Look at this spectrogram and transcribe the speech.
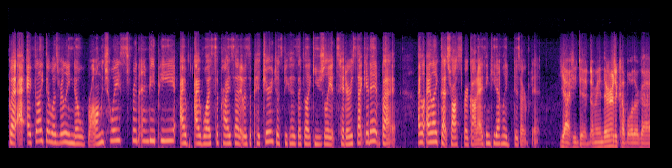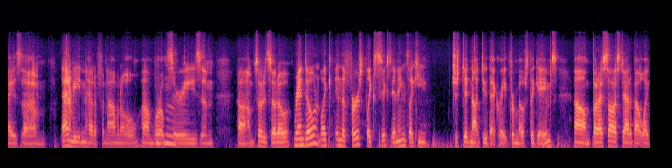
but I, I, feel like there was really no wrong choice for the MVP. I, I was surprised that it was a pitcher just because I feel like usually it's hitters that get it, but I, I like that Strasburg got it. I think he definitely deserved it. Yeah, he did. I mean, there's a couple other guys. Um, Adam Eaton had a phenomenal um, World mm-hmm. Series, and Um, so did Soto. Rendon, like in the first like six innings, like he just did not do that great for most of the games. Um, but I saw a stat about like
